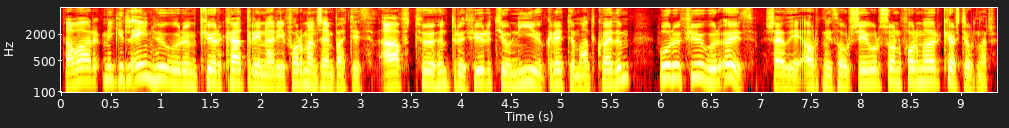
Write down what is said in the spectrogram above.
Það var mikill einhugur um kjör Katrínar í formannsembættið. Af 249 greitum atkvæðum voru fjögur auð, sagði Árni Þór Sigursson formaður kjörstjórnar.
